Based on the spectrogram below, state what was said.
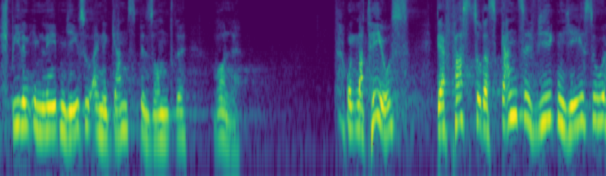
spielen im Leben Jesu eine ganz besondere Rolle. Und Matthäus, der fasst so das ganze Wirken Jesu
